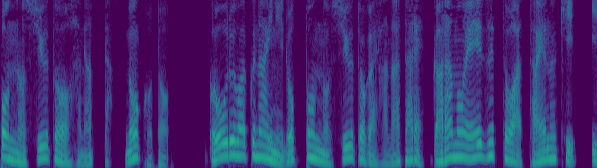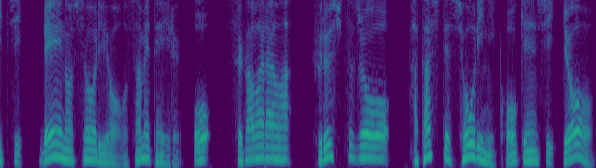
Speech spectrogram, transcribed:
本のシュートを放った、のこと。ゴール枠内に6本のシュートが放たれ、柄も AZ は耐え抜き、1、0の勝利を収めている。お、菅原は、フル出場を、果たして勝利に貢献し、両。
